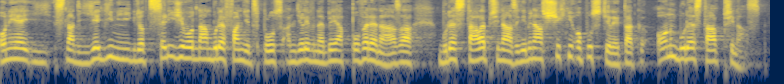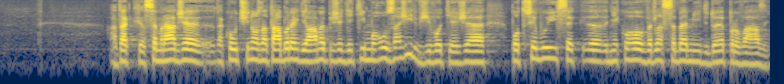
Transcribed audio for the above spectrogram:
on je snad jediný, kdo celý život nám bude fandit spolu s anděli v nebi a povede nás a bude stále při nás. Kdyby nás všichni opustili, tak on bude stát při nás. A tak jsem rád, že takovou činnost na táborech děláme, protože děti mohou zažít v životě, že potřebují se eh, někoho vedle sebe mít, kdo je provází.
